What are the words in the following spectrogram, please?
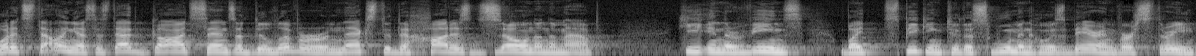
What it's telling us is that God sends a deliverer next to the hottest zone on the map. He intervenes by speaking to this woman who is barren, verse 3.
